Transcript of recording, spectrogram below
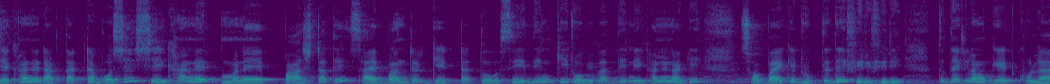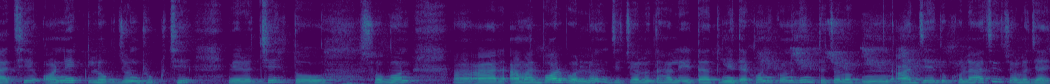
যেখানে ডাক্তারটা বসে, সেইখানের মানে পাশটাতে সাহেব বাঁধটার গেটটা। তো সেই দিন কি রবিবার দিন এখানে নাকি সবাইকে ঢুকতে দেয় ফিরি ফিরি। তো দেখলাম গেট খোলা আছে, অনেক লোকজন ঢুকছে, বেরোচ্ছে। তো শোভন আর আমার বর বলল যে, চলো তাহলে এটা তুমি দেখো নি কোনো দিন তো চলো আজ যেহেতু খোলা আছে, চলো যাই।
